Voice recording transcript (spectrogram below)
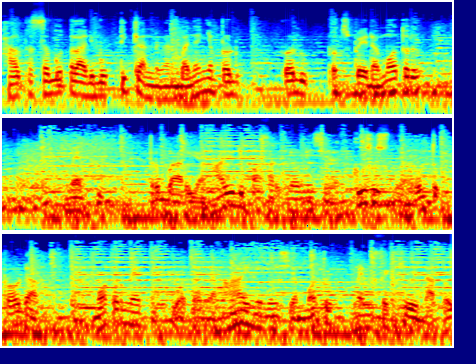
Hal tersebut telah dibuktikan dengan banyaknya produk-produk sepeda motor Matic terbaru yang hadir di pasar Indonesia khususnya untuk produk motor Matic buatan Yamaha Indonesia Motor Manufacturing atau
